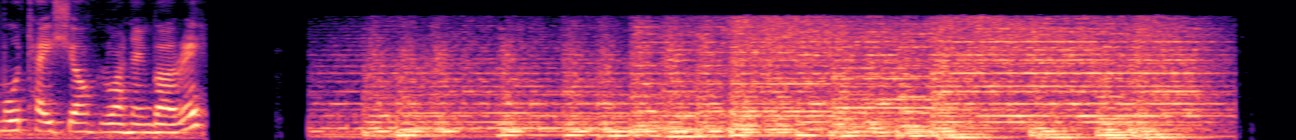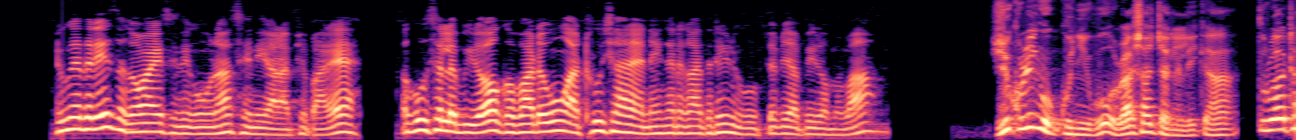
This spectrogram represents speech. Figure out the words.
မိုးထိုင်ရှောင်းလွှာနိုင်ပါရယ်လူငယ်သတင်းစကားဝိုင်းအစီအစဉ်ကိုနားဆင်နေရတာဖြစ်ပါတယ်အခုဆက်လက်ပြီးတော့ကမ္ဘာတဝန်းကထူးခြားတဲ့နိုင်ငံတကာသတင်းတွေကိုပြပြပေးတော့မှာပါ ယူကရိန်းကိုကူညီဖို့ရုရှားဂျာနယ်လီကသူရထ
